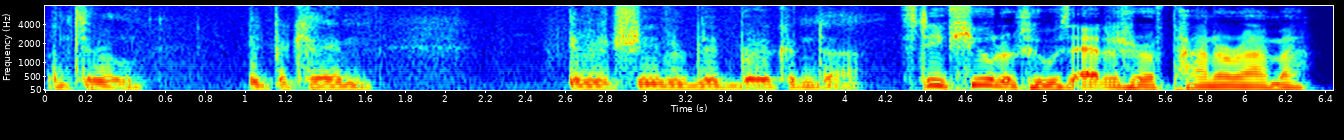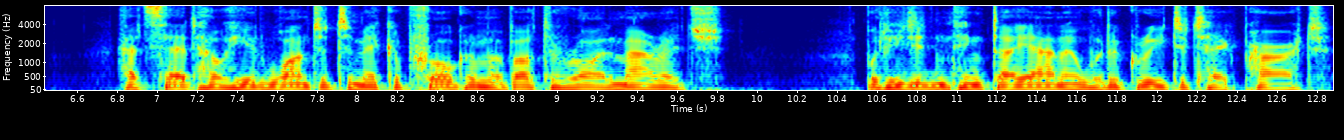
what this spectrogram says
until it became irretrievably broken down. Steve Hewlett, who was editor of Panorama, had said how he had wanted to make a programme about the royal marriage, but he didn't think Diana would agree to take part.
